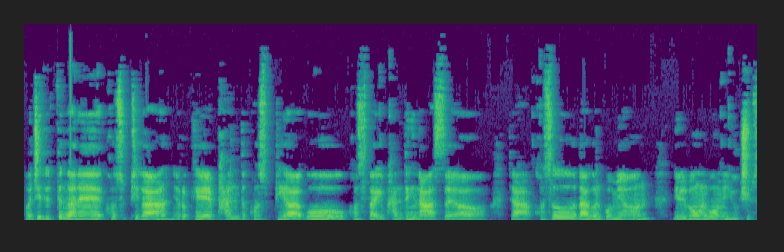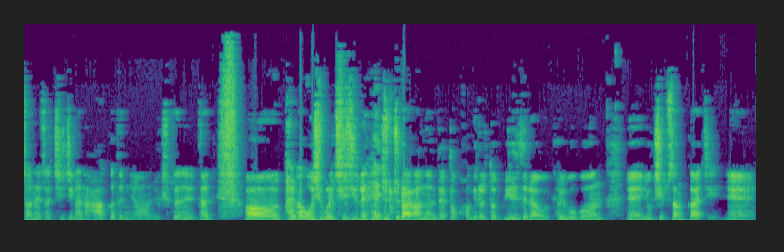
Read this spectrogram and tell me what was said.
어찌됐든 간에 코스피가 이렇게 반드 코스피하고 코스닥이 반등이 나왔어요. 자, 코스닥을 보면, 일봉을 보면 60선에서 지지가 나왔거든요. 60선에 일단, 어, 850을 지지를 해줄 줄 알았는데 또 거기를 또 밀더라고. 결국은, 예, 60선까지, 예,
